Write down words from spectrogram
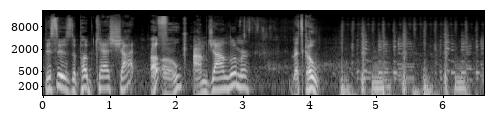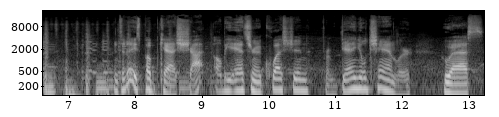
This is the Pubcast Shot. Uh oh. I'm Jon Loomer. Let's go. In today's Pubcast Shot, I'll be answering a question from Daniel Chandler, who asks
